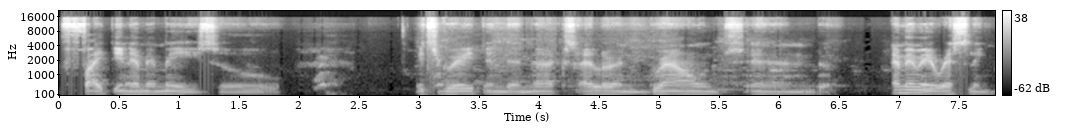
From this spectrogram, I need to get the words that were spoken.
fight in MMA. So it's great. And then next, I learned ground and MMA wrestling.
